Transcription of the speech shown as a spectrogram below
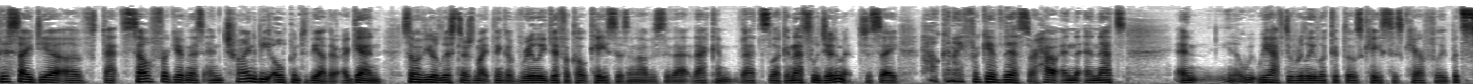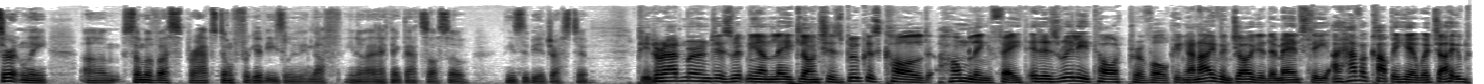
this idea of that self forgiveness and trying to be open to the other. Again, some of your listeners might think of really difficult cases, and obviously that, that can that's look and that's legitimate to say, how can I forgive this or how and and that's and you know we, have to really look at those cases carefully. But certainly, um, some of us perhaps don't forgive easily enough. You know, and I think that's also needs to be addressed too. Peter Admirand is with me on Late Lunch. His book is called Humbling Faith. It is really thought provoking and I've enjoyed it immensely. I have a copy here which I'm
